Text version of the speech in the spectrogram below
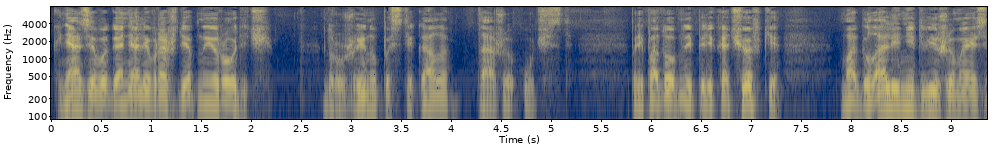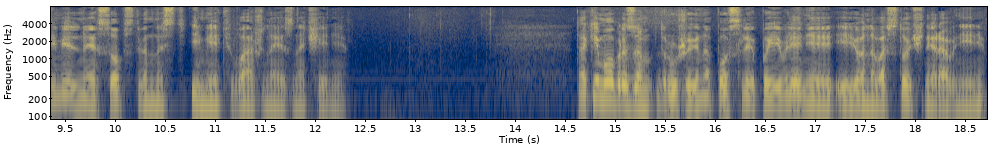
Князя выгоняли враждебные родичи. Дружину постигала та же участь. При подобной перекочевке могла ли недвижимая земельная собственность иметь важное значение? Таким образом, дружина после появления ее на восточной равнине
